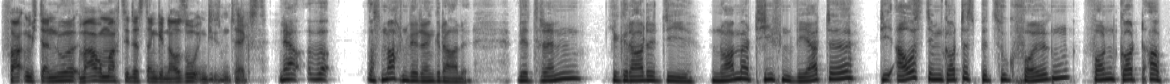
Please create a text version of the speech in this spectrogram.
frage mich dann nur, warum macht sie das dann genau so in diesem Text? Ja, aber was machen wir denn gerade? Wir trennen hier gerade die normativen Werte, die aus dem Gottesbezug folgen, von Gott ab.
